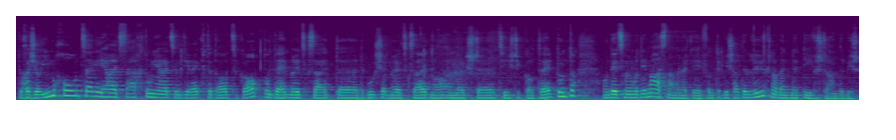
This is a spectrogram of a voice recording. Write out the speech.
Du kannst ja immer kommen und sagen, ich habe jetzt, Achtung, ich habe jetzt einen direkten Draht zu Gott und dann hat mir jetzt gesagt, äh, der Bush hat mir jetzt gesagt, na, am nächsten Dienstag geht die Welt unter. Und jetzt müssen wir die Massnahmen ergreifen. Und dann bist du halt ein Lügner, wenn du nicht einverstanden bist.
